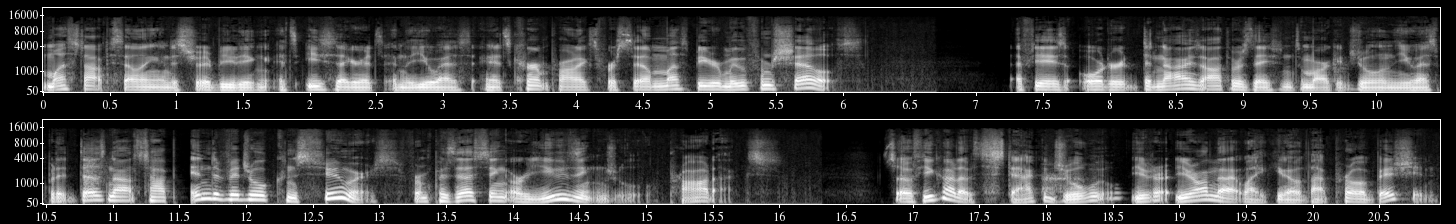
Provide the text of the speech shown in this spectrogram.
must stop selling and distributing its e-cigarettes in the US and its current products for sale must be removed from shelves. FDA's order denies authorization to market Juul in the US, but it does not stop individual consumers from possessing or using Juul products. So if you got a stack of Juul, you're you're on that like, you know, that prohibition,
